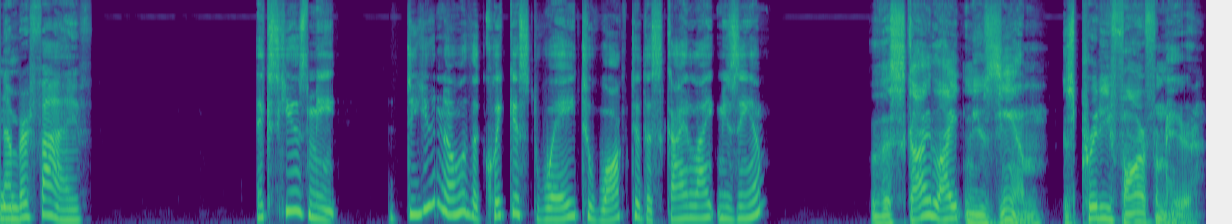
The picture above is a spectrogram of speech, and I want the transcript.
Number 5. Excuse me, do you know the quickest way to walk to the Skylight Museum? The Skylight Museum is pretty far from here.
